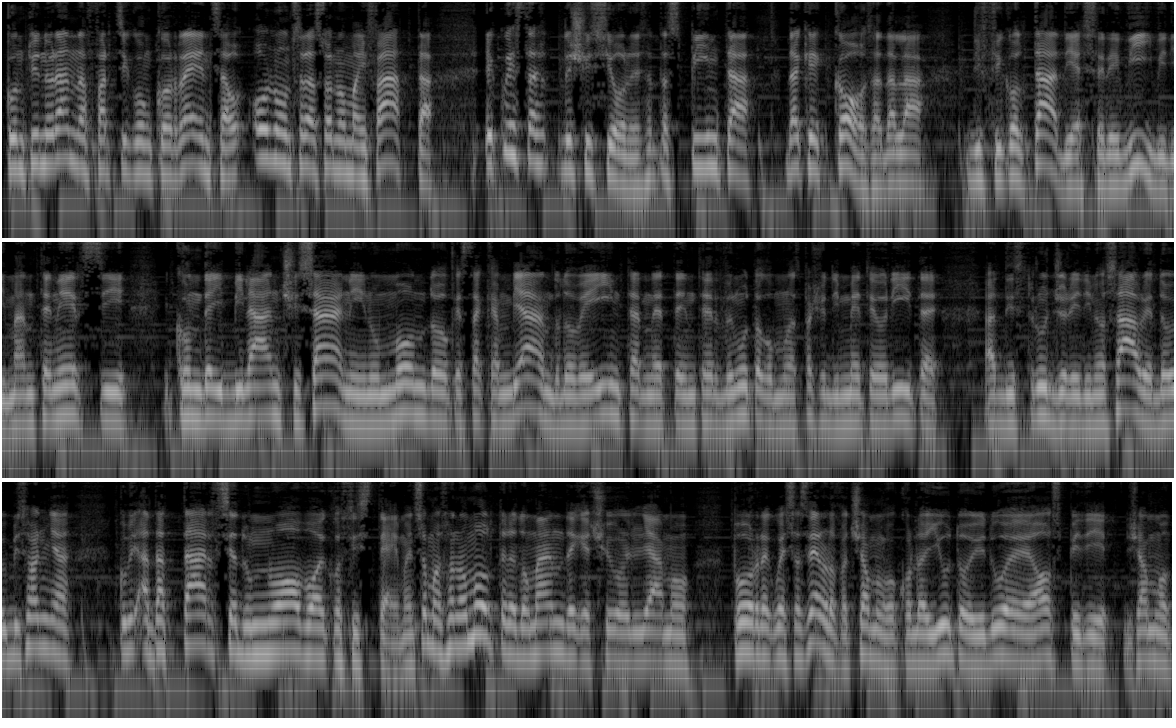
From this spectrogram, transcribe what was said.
continueranno a farsi concorrenza o, o non se la sono mai fatta? E questa decisione è stata spinta da che cosa? Dalla difficoltà di essere vivi, di mantenersi con dei bilanci sani in un mondo che sta cambiando, dove internet è intervenuto come una specie di meteorite a distruggere i dinosauri e dove bisogna adattarsi ad un nuovo ecosistema. Insomma, sono molte le domande che ci vogliamo porre questa sera, lo facciamo con l'aiuto di due ospiti, diciamo,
